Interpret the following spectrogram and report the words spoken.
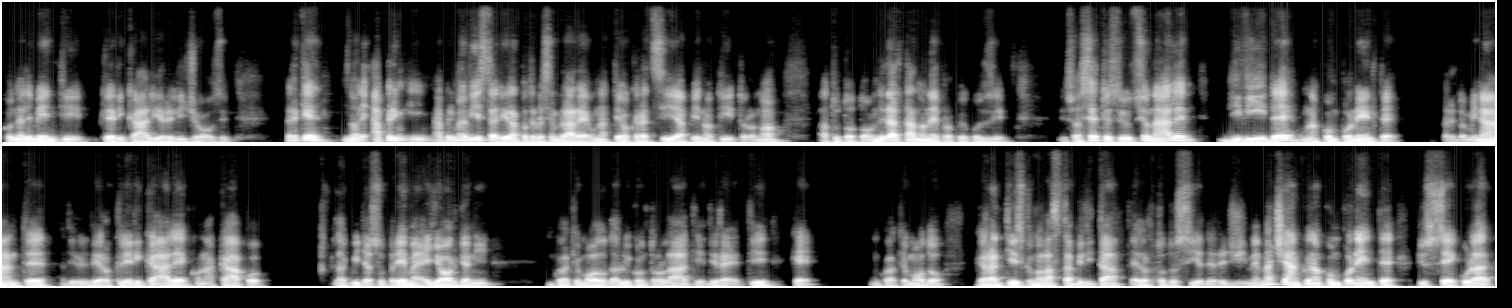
con elementi clericali e religiosi. perché è, a, prim a, prima vista l'Iran potrebbe sembrare una teocrazia a pieno titolo, no? a tutto tondo. In realtà non è proprio così. Il suo assetto istituzionale divide una componente predominante, a dire il vero clericale, con a capo la guida suprema e gli organi in qualche modo da lui controllati e diretti, che in qualche modo garantiscono la stabilità e l'ortodossia del regime, ma c'è anche una componente più secular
